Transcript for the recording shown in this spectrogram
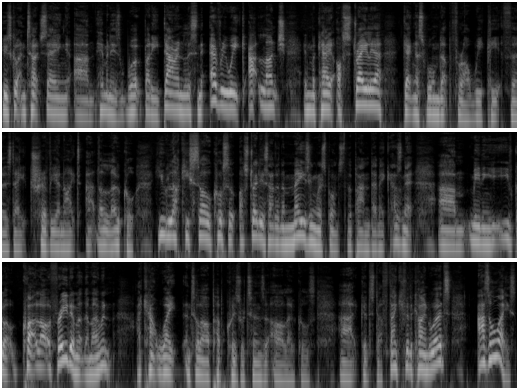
who's got in touch saying um, him and his work buddy Darren listen every week at lunch in Mackay, Australia, getting us warmed up for our weekly Thursday trivia night at the local. You lucky soul. Of course, Australia's had an amazing response to the pandemic, hasn't it? Um, meaning you've got quite a lot of freedom at the moment. I can't wait until our pub quiz returns at our locals. Uh, good stuff. Thank you for the kind words, as always.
